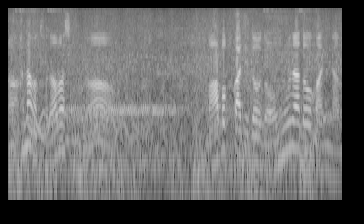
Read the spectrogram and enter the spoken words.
아 하나가 더 남았었구나. 마법까지도 너무나도 많이 남은.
